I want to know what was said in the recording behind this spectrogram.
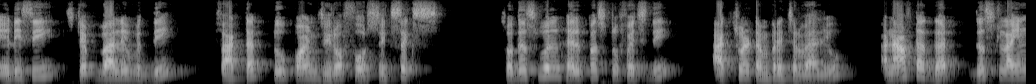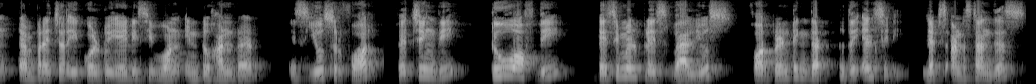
ADC step value with the factor 2.0466. So this will help us to fetch the actual temperature value and after that this line temperature equal to ADC 1 into 100 is used for fetching the two of the decimal place values for printing that to the LCD. Let's understand this.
